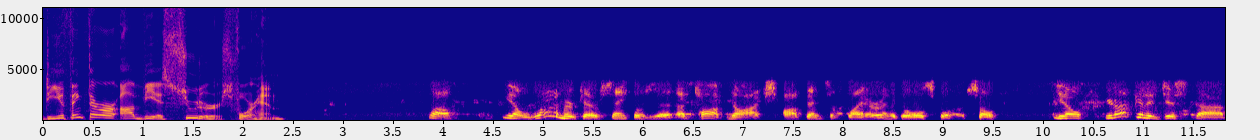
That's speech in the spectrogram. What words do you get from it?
do you think there are obvious suitors for him? Well, you know, Vladimir Tarasenko is a, a top-notch offensive player and a goal scorer. So you know, you're not going to just uh,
